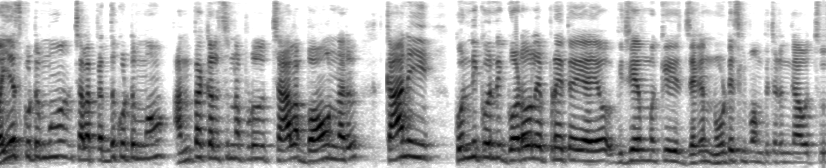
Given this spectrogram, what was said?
వైఎస్ కుటుంబం చాలా పెద్ద కుటుంబం అంతా కలిసి ఉన్నప్పుడు చాలా బాగున్నారు. కానీ కొన్ని కొన్ని గొడవలు ఎప్పుడైతే అయ్యాయో విజయమ్మకి జగన్ నోటీసులు పంపించడం కావచ్చు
